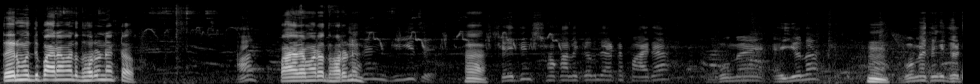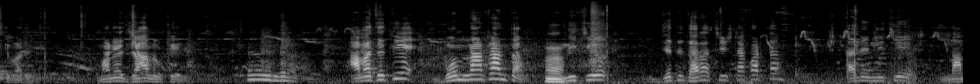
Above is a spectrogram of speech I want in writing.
তো এর মধ্যে পায়রা মারা ধরুন একটা? হ্যাঁ? পায়রা মারা ধরুন হ্যাঁ। সেই দিন সকালে কেবল একটা পায়রা এই না হুম। বোমে থেকে ধরতে পারেনি। মানে জাল ওঠেনি না আবার যদি বোম না টানতাম হ্যাঁ। নিচে যেতে ধরার চেষ্টা করতাম তাহলে নিচে নাম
